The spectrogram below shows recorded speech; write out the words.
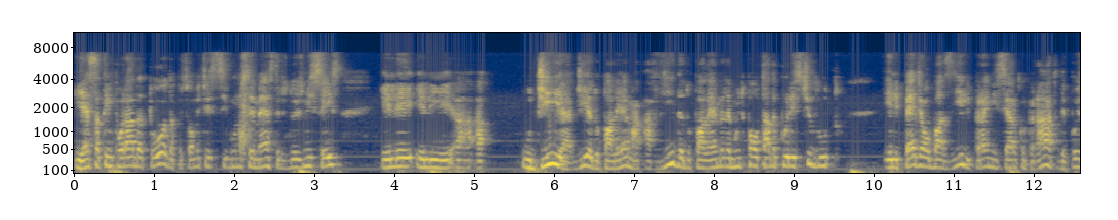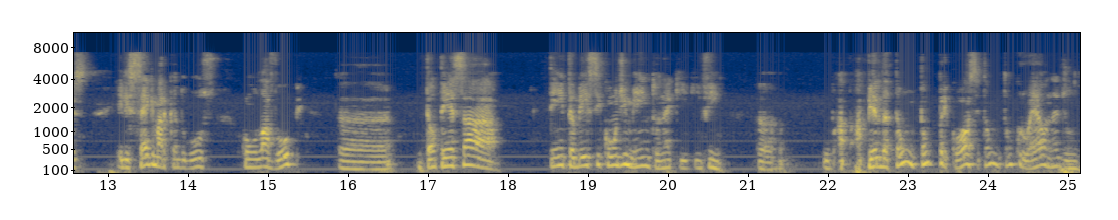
e essa temporada toda, principalmente esse segundo semestre de 2006, ele, ele, a, a, o dia a dia do Palermo, a vida do Palermo, é muito pautada por este luto. Ele pede ao Basile para iniciar o campeonato, depois ele segue marcando gols com o Lavolpe. Uh, então tem essa tem também esse condimento, né, que, que enfim, uh, a, a, perda tão, tão precoce, tão, tão cruel, né, de um,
